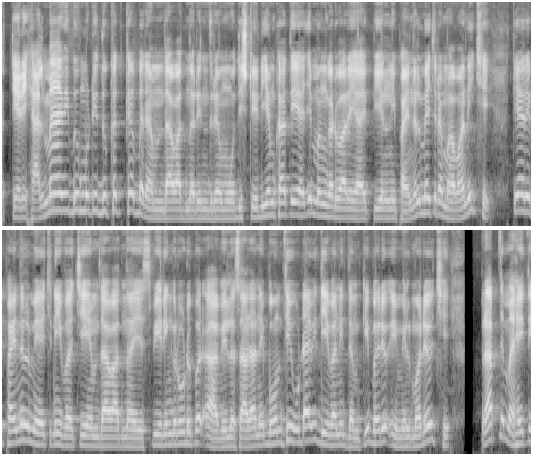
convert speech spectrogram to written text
અત્યારે હાલમાં આવી બહુ મોટી દુઃખદ ખબર. અમદાવાદ નરેન્દ્ર મોદી સ્ટેડિયમ ખાતે આજે મંગળવારે આઈપીએલની ફાઇનલ મેચ રમાવાની છે. ત્યારે ફાઇનલ મેચની વચ્ચે અમદાવાદના એસપી રિંગ રોડ પર આવેલ શાળાને બોમ્બથી ઉડાવી દેવાની ધમકી ભર્યો ઈમેલ મળ્યો છે. પ્રાપ્ત માહિતી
